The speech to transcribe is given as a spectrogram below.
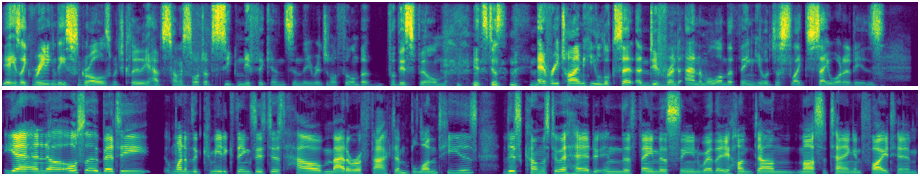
Yeah, he's like reading these scrolls, which clearly have some sort of significance in the original film. But for this film, it's just every time he looks at a different animal on the thing, he'll just like say what it is. yeah and uh, also betty one of the comedic things is just how matter of fact and blunt he is. This comes to a head in the famous scene where they hunt down Master Tang and fight him,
